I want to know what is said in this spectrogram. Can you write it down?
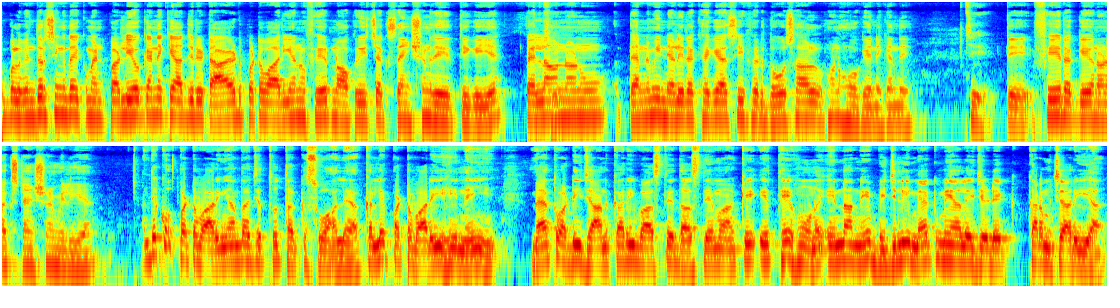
ਬਲਵਿੰਦਰ ਸਿੰਘ ਦਾ ਇੱਕ ਕਮੈਂਟ ਪੜ੍ਹ ਲਿਓ। ਕਹਿੰਦੇ ਕਿ ਅੱਜ ਰਿਟਾਇਰਡ ਪਟਵਾਰੀਆਂ ਨੂੰ ਫਿਰ ਨੌਕਰੀ 'ਚ ਐਕਸਟੈਂਸ਼ਨ ਦੇ ਦਿੱਤੀ ਗਈ ਹੈ। ਪਹਿਲਾਂ ਉਹਨਾਂ ਨੂੰ 3 ਮਹੀਨੇ ਲਈ ਰੱਖਿਆ ਗਿਆ ਸੀ ਫਿਰ 2 ਸਾਲ ਹੁਣ ਹੋ ਗਏ ਨੇ ਕਹਿੰਦੇ। ਜੀ। ਤੇ ਫਿਰ ਅੱਗੇ ਉਹਨਾਂ ਨੂੰ ਐਕਸਟੈਂਸ਼ਨ ਮਿਲੀ ਹੈ। ਦੇਖੋ ਪਟਵਾਰੀਆਂ ਦਾ ਜਿੱਥੋਂ ਤੱਕ ਸਵਾਲ ਆ ਕੱਲੇ ਪਟਵਾਰੀ ਹੀ ਨਹੀਂ। ਮੈਂ ਤੁਹਾਡੀ ਜਾਣਕਾਰੀ ਵਾਸਤੇ ਦੱਸ ਦੇਵਾਂ ਕਿ ਇੱਥੇ ਹੁਣ ਇਹਨਾਂ ਨੇ ਬਿਜਲੀ ਮਹਿਕਮੇ ਵਾਲੇ ਜਿਹੜੇ ਕਰਮਚਾਰੀ ਆ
